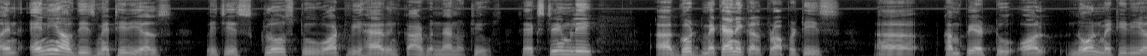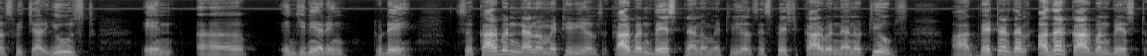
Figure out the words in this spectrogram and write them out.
in any of these materials which is close to what we have in carbon nanotubes. So, extremely uh, good mechanical properties uh, compared to all known materials which are used in uh, engineering today. So, carbon nanomaterials, carbon based nanomaterials especially carbon nanotubes are better than other carbon based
